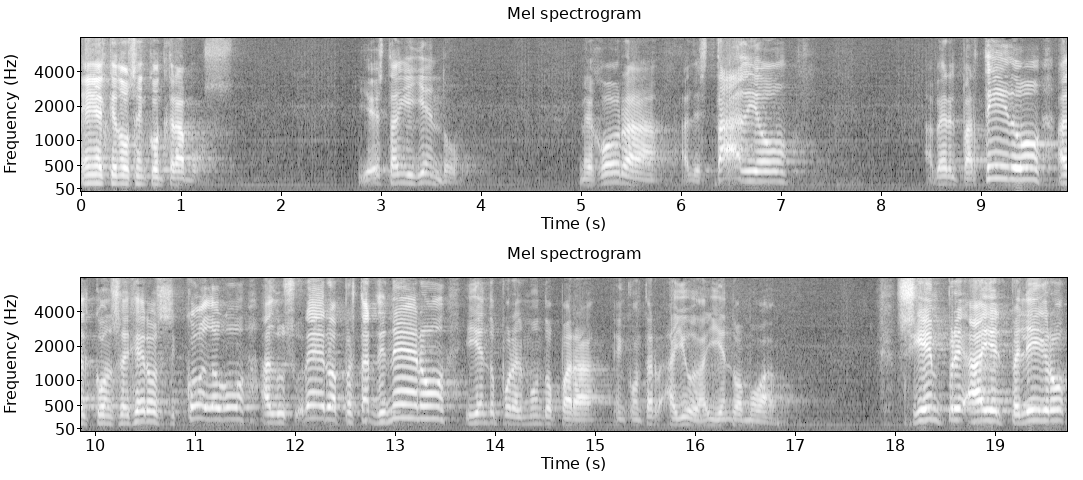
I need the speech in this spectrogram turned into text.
en el que nos encontramos. Y están yendo mejor al estadio, a ver el partido, al consejero psicólogo, al usurero, a prestar dinero, yendo por el mundo para encontrar ayuda, yendo a Moab. Siempre hay el peligro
